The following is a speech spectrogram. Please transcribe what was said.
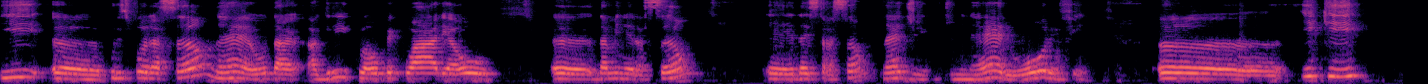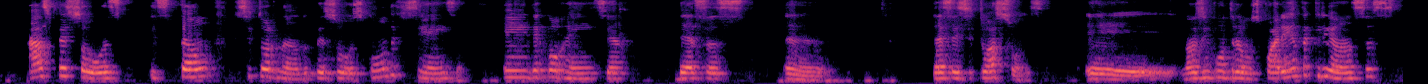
e uh, por exploração, né, ou da agrícola, ou pecuária, ou uh, da mineração, é, da extração né, de, de minério, ouro, enfim, uh, e que as pessoas estão se tornando pessoas com deficiência em decorrência dessas, dessas situações. É, nós encontramos 40 crianças,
